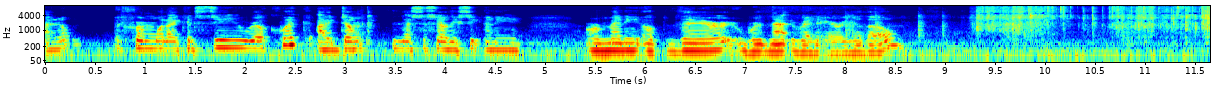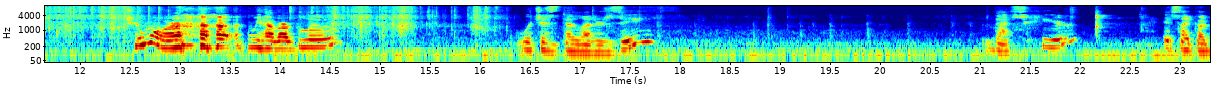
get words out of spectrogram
I don't from what I could see real quick, I don't necessarily see any or many up there. We're in that red area though. Two more. we have our blue, which is the letter Z. That's here. It's like a,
